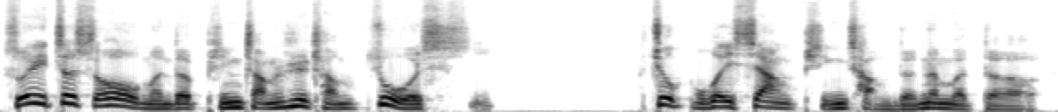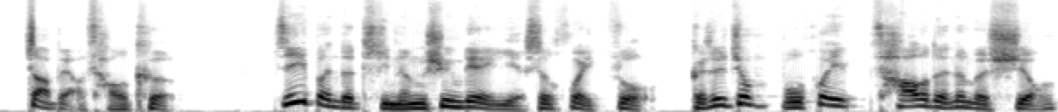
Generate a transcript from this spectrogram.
所以这时候我们的平常日常作息就不会像平常的那么的照表操课，基本的体能训练也是会做，可是就不会操的那么凶。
